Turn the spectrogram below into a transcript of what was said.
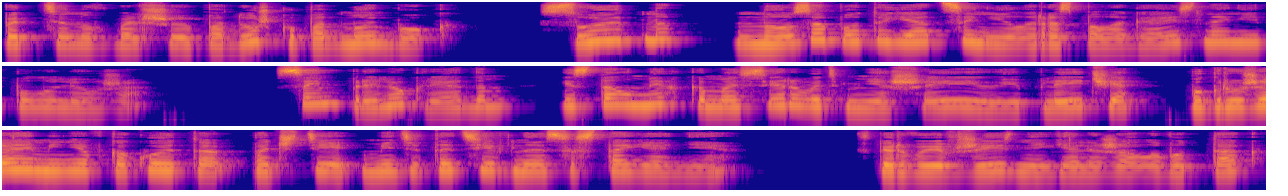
подтянув большую подушку под мой бок. Суетно, но заботу я оценила, располагаясь на ней полулежа. Сэм прилег рядом и стал мягко массировать мне шею и плечи, погружая меня в какое-то почти медитативное состояние. Впервые в жизни я лежала вот так,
